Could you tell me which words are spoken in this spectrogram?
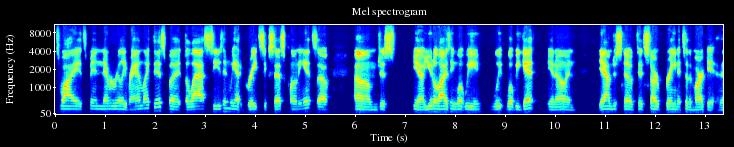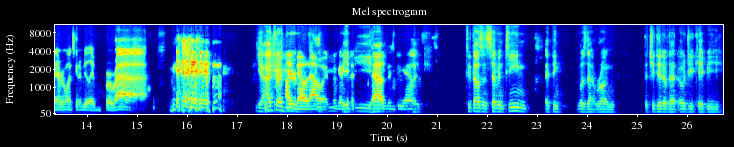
It's why it's been never really ran like this. But the last season, we had great success cloning it. So um, just you know, utilizing what we we what we get, you know, and yeah, I'm just stoked to start bringing it to the market, and everyone's gonna be like, "Brah." Yeah, I tried. I know that one. I'm gonna get a thousand DMs. like 2017, I think was that run that you did of that OGKB.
